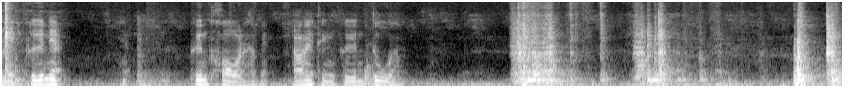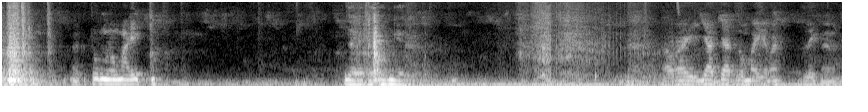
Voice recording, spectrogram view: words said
เหล็กพื้นเนี่ย พื้นคอนะครับเนี่ยเอาให้ถึงพื้นตู้ครับทุ่มลงมาอีกใหญ่กระทุ่มใหญ่เอาอะไรยัดยัดลงไปกันไหมเหล็กนั่นน่ะ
